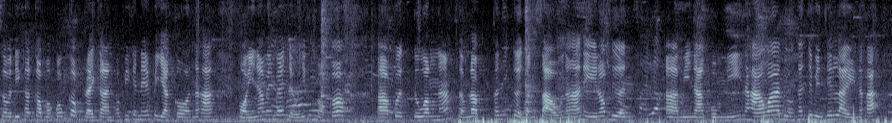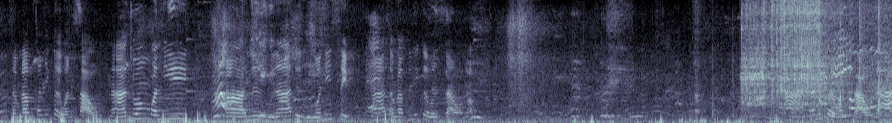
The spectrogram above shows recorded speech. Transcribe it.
สวัสดีค่ะกลับมาพบกับรายการพระพิคเนตพยากรณ์นะคะหมอยีน่าแม่นๆเดี๋ยววันนี้คุณหมอก็เปิดดวงนะสำหรับท่านที่เกิดวันเสาร์นะคะ ในรอบเดือนอมีนาคมนี้นะคะ ว่าดวงท่านจะเป็นเช่นไรนะคะสำหรับท่านที่เกิดวันเสาร์นะคะ ช่วงวันที่หนึ่งนะคะถึงวันที่สิบนะคะสำหรับท่านที่เกิดวันเสาร์เนาะอ่าท่านที่เกิดวันเสาร์นะคะ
